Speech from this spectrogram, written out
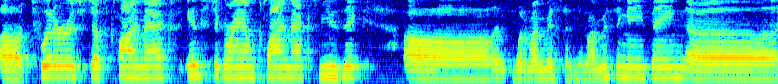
Uh, Twitter is just Klymaxx. Instagram, Klymaxx Music. Uh, what am I missing? Am I missing anything? Uh,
